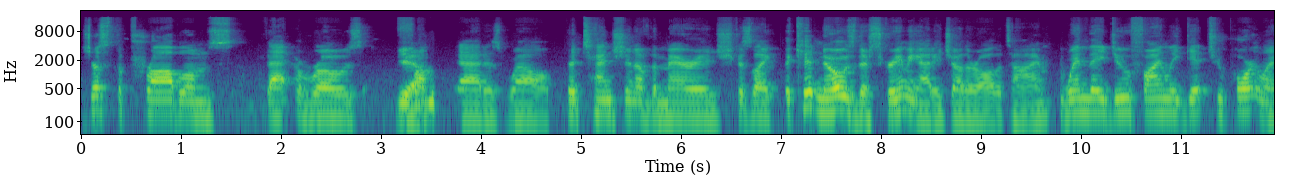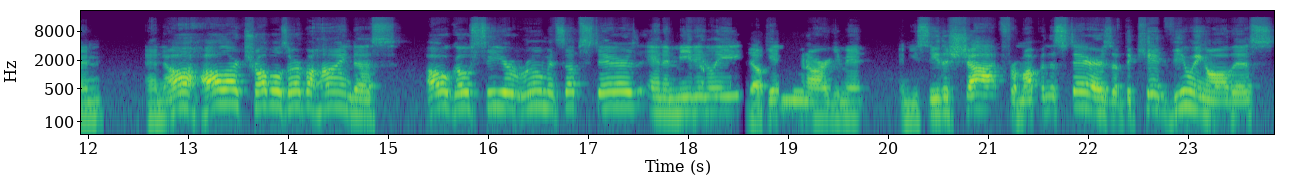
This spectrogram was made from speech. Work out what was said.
just the problems that arose yeah. from that as well. The tension of the marriage, because like the kid knows they're screaming at each other all the time. When they do finally get to Portland, and oh, all our troubles are behind us. Oh, go see your room; it's upstairs, and immediately yep. get into an argument and you see the shot from up in the stairs of the kid viewing all this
